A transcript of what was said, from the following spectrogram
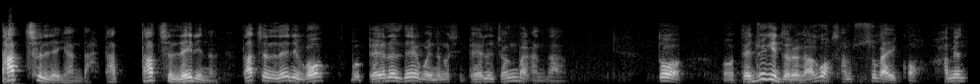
닻을 얘기한다. 닻, 닻을 내리는. 닻을 내리고 뭐 배를 대고 있는 것이 배를 정박한다. 또 어, 대죽이 들어가고 삼수가 있고 하면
